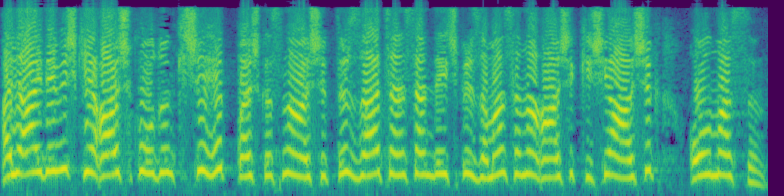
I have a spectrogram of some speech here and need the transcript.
Ali Ay demiş ki aşık olduğun kişi hep başkasına aşıktır. Zaten sen de hiçbir zaman sana aşık kişiye aşık olmazsın.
